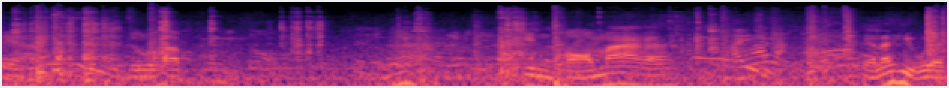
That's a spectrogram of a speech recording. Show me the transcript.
นี่ครับดูครับกลิ่นหอมมากนะ เห็นแล้วหิวเลย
